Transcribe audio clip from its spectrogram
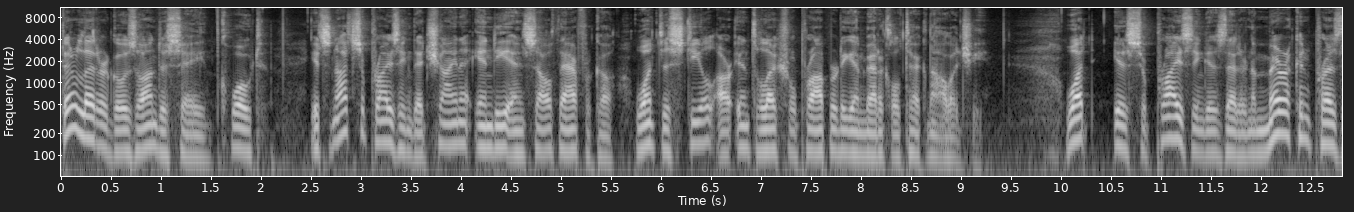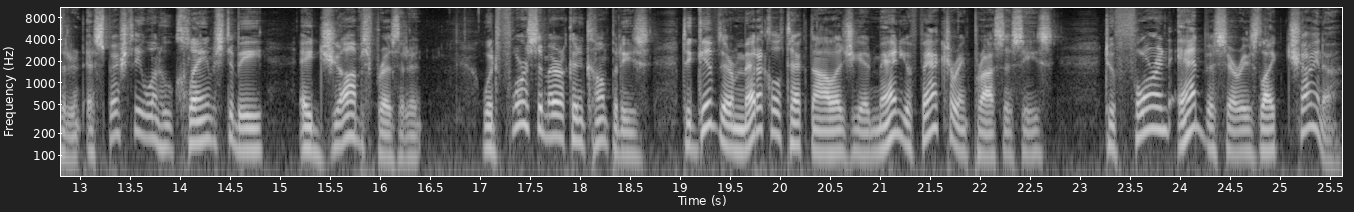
Their letter goes on to say, quote, it's not surprising that China, India, and South Africa want to steal our intellectual property and medical technology. What is surprising is that an American president, especially one who claims to be a jobs president, would force American companies to give their medical technology and manufacturing processes to foreign adversaries like China.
